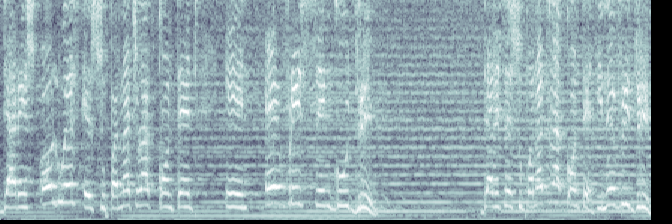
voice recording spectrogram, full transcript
There is always a supernatural content in every single dream. There is a supernatural content in every dream.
